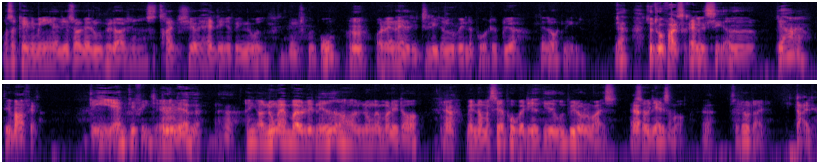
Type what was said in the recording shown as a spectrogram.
Og så gav det mening, at jeg solgte alle udbytteaktierne, så trækker cirka halvdelen af pengene ud, fordi dem skulle vi bruge. Mm. Og den anden halvdel, de ligger nu og venter på, at det bliver den 8. igen. Ja, så du har faktisk realiseret noget nu. Det har jeg. Det er meget fedt. Det, ja, det er fint. Det er det. Altså? Og nogle af dem var jo lidt nede, og nogle af dem var lidt op. ja, Men når man ser på, hvad de har givet udbytte undervejs, Ja. så er de alle sammen op. Ja. Så det var dejligt. dejligt.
